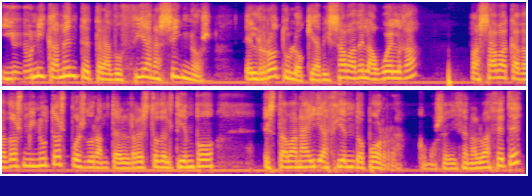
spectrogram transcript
y únicamente traducían a signos el rótulo que avisaba de la huelga, pasaba cada dos minutos, pues durante el resto del tiempo estaban ahí haciendo porra, como se dice en Albacete.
